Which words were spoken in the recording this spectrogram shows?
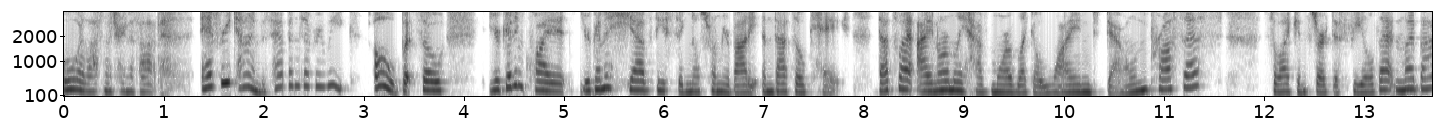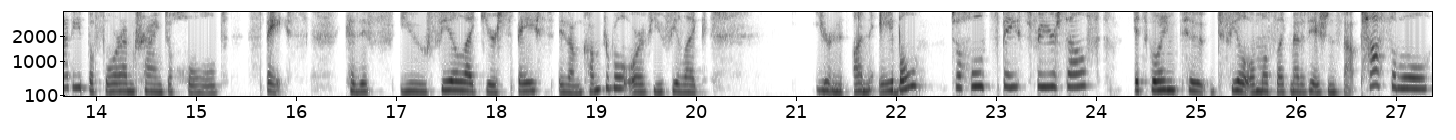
oh, I lost my train of thought. Every time, this happens every week. Oh, but so you're getting quiet, you're going to have these signals from your body, and that's okay. That's why I normally have more of like a wind down process so I can start to feel that in my body before I'm trying to hold space. Because if you feel like your space is uncomfortable, or if you feel like you're unable to hold space for yourself, it's going to feel almost like meditation's not possible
